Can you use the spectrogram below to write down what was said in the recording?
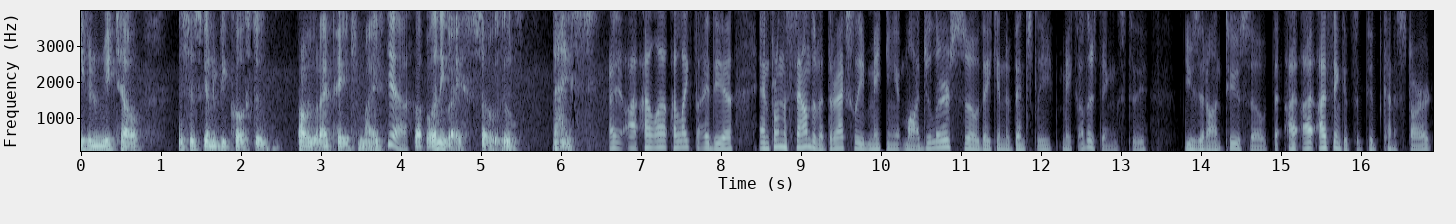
even retail. This is going to be close to probably what I paid for my Yeah. level anyway. So, So- it's nice. I, I, I, like the idea, and from the sounds of it, they're actually making it modular, so they can eventually make other things to use it on too. So th- I, I, I think it's a good kind of start.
